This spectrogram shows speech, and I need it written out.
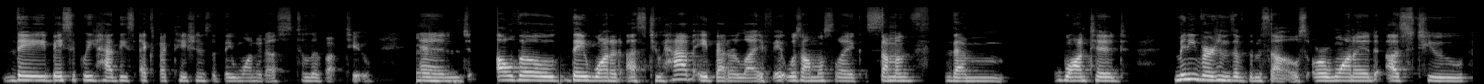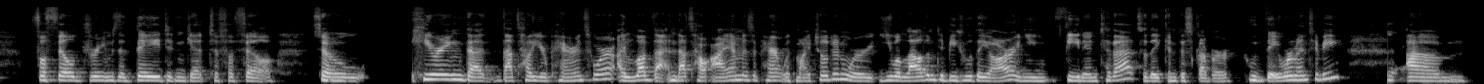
they basically had these expectations that they wanted us to live up to, mm-hmm. and although they wanted us to have a better life, it was almost like some of them wanted many versions of themselves or wanted us to fulfill dreams that they didn't get to fulfill. So mm-hmm hearing that that's how your parents were i love that. And that's how i am as a parent with my children where you allow them to be who they are and you feed into that so they can discover who they were meant to be. Um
